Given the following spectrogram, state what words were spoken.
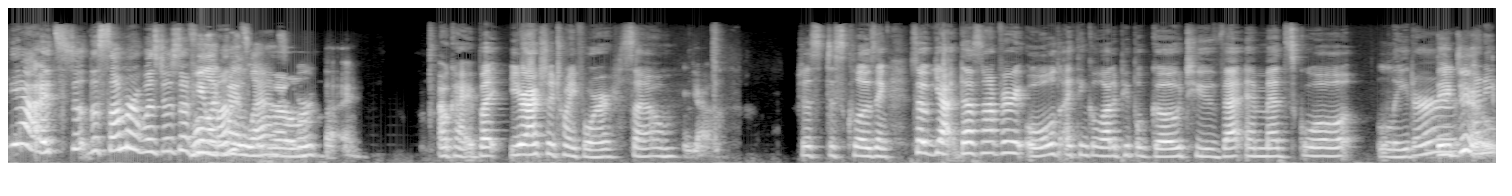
Yeah, it's still the summer was just a few well, like months my last ago. birthday. Okay, but you're actually 24, so yeah just disclosing. So yeah, that's not very old. I think a lot of people go to vet and med school later. They do. Anyway.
